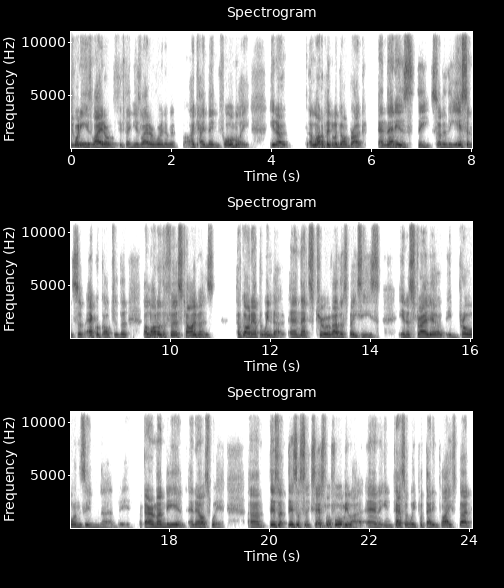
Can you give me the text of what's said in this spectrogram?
20 years later or 15 years later, when I came in formally, you know, a lot of people have gone broke and that is the sort of the essence of aquaculture. That a lot of the first timers have gone out the window, and that's true of other species in Australia, in prawns, in, uh, in barramundi, and, and elsewhere. Um, there's a there's a successful formula, and in Tassal we put that in place, but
